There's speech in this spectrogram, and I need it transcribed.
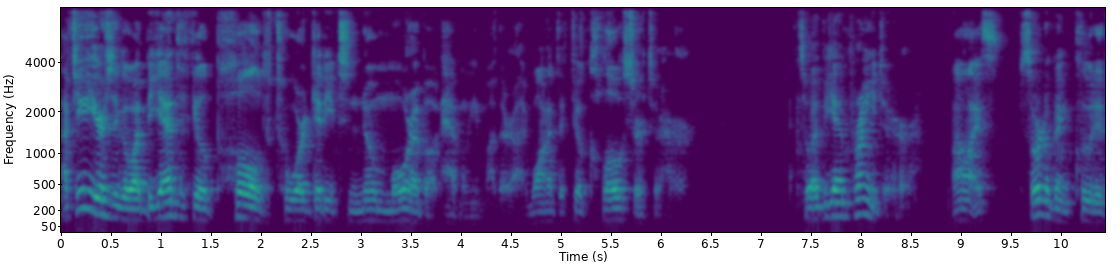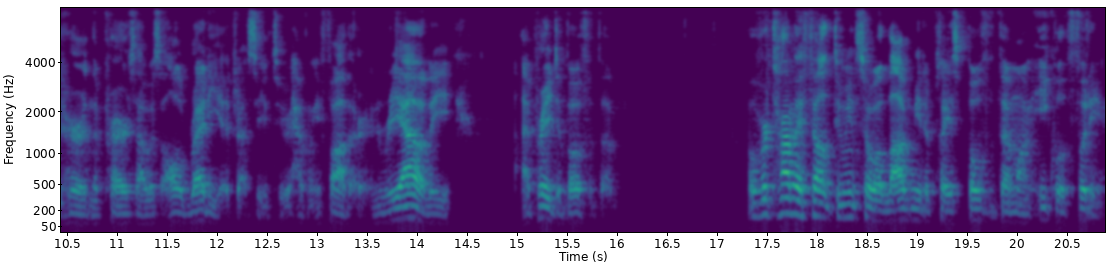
A few years ago, I began to feel pulled toward getting to know more about Heavenly Mother. I wanted to feel closer to her. And so I began praying to her. Well, I sort of included her in the prayers I was already addressing to Heavenly Father. In reality, I prayed to both of them. Over time, I felt doing so allowed me to place both of them on equal footing,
